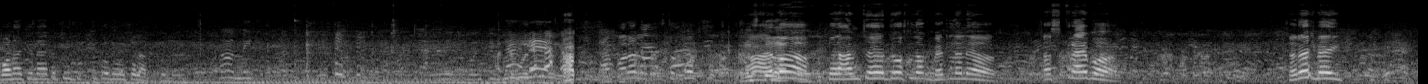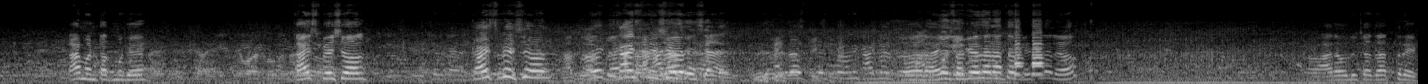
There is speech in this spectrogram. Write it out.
कोणाची नाही तर तू तू कधी उचल लागतो हो, तर आमचे दोस्त लोक भेटलेले आहोत. सबस्क्रायबर सरेश भाई काय म्हणतात मग काय स्पेशल काय स्पेशल काय स्पेशल हे सगळेजण आता भेटलेले हो. आरवलीच्या जत्रेक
